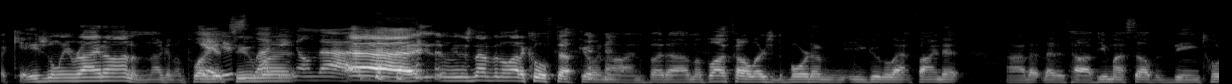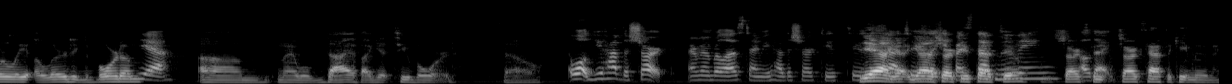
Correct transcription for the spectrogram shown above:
occasionally write on. I'm not gonna plug yeah, it you're too slacking much. on that. Uh, I mean, there's not been a lot of cool stuff going on, but uh, my blog's called Allergic to Boredom. You, Google that and find it. Uh, that that is how I view myself as being totally allergic to boredom. yeah. Um, and I will die if I get too bored. So Well, you have the shark. I remember last time you had the shark tooth too. yeah, I got, like, a shark tooth tattoo. moving, Sharks I'll keep, die. sharks have to keep moving,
